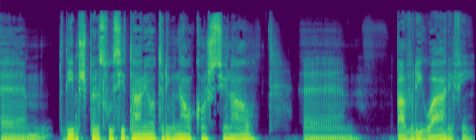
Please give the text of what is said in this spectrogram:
uh, pedimos para solicitarem ao Tribunal Constitucional para averiguar, enfim,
